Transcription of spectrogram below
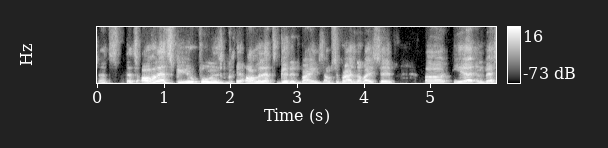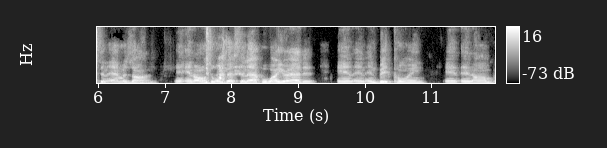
That's that's all that's beautiful and all of that's good advice. I'm surprised nobody said, uh, yeah, invest in Amazon and, and also invest in Apple while you're at it and and, and Bitcoin and and um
